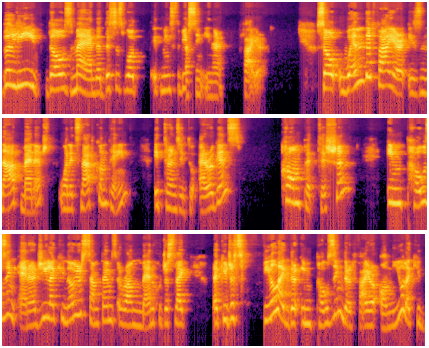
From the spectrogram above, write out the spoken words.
believe those men that this is what it means to be in inner fire. So when the fire is not managed, when it's not contained, it turns into arrogance, competition, imposing energy. Like you know, you're sometimes around men who just like like you just feel like they're imposing their fire on you. Like you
